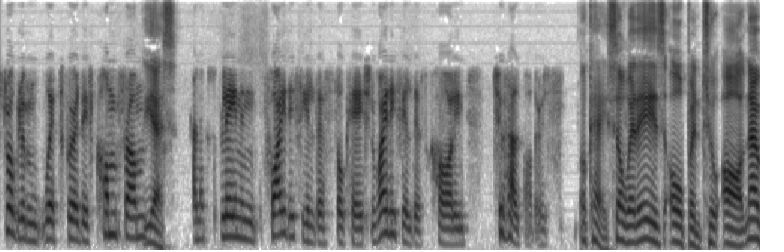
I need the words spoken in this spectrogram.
struggling with where they've come from Yes. and explaining why they feel this vocation, why they feel this calling to help others. Okay, so it is open to all. Now,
